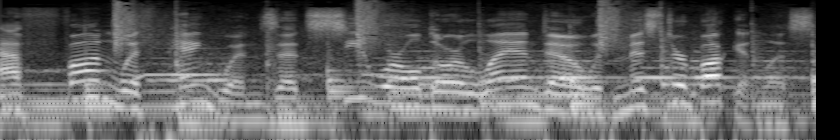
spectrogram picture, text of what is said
Have fun with penguins at SeaWorld Orlando with Mr. Bucket List.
